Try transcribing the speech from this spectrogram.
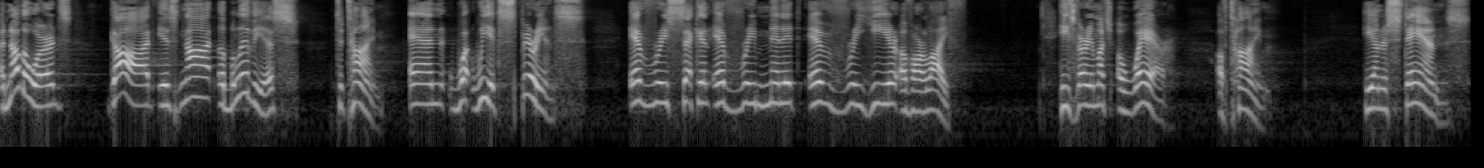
In other words, God is not oblivious to time and what we experience every second, every minute, every year of our life. He's very much aware of time. He understands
